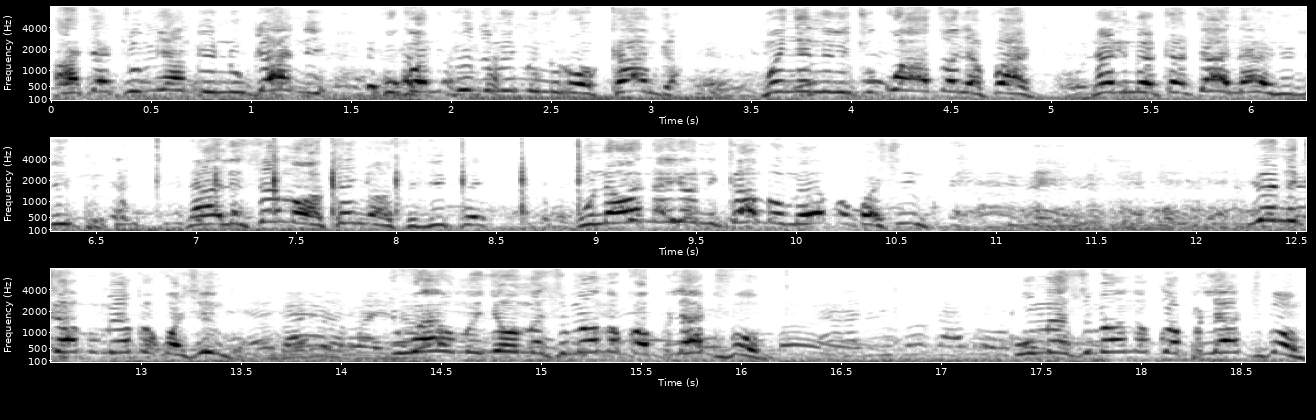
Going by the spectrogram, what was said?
Atatumia mbinu gani kukonfuse mimi Nurokanga mwenye nilichukua hustler fund na nimekataa nayo nilipe, na alisema Wakenya wasilipe. Unaona hiyo ni kamba umewekwa kwa shingo, hiyo ni kamba umewekwa kwa shingo. Wewe mwenyewe umesimama kwa platform, umesimama kwa platform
